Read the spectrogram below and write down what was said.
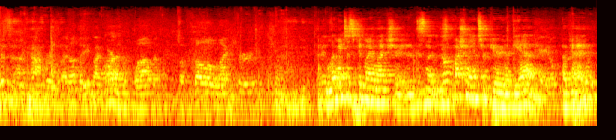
This is a conference, I believe. I've worked with a lot of of fellow lecturers. Let me just give my lecture. This is a, there's a question and answer period at the end. Okay?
